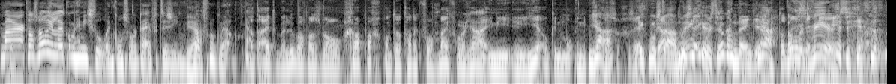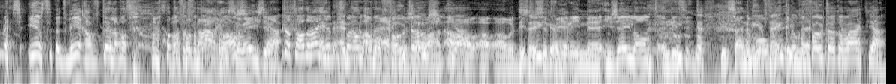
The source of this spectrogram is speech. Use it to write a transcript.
Maar het was wel weer leuk om Henny Stoel en consorten even te zien. Ja. Dat vond ik wel. Ja. Dat item bij Lubach was wel grappig, want dat had ik volgens mij vorig jaar in die, hier ook in de, in de Ja, gezegd. ik moest aan moest- denken. Ik moest er ook aan denken, ja. Ja, over mensen het weer. Eerst, ja, dat mensen eerst het weer gaan vertellen wat, wat, Wat er het vandaag, vandaag was. is geweest. Ja. Ja. Dat hadden wij En- en dan Oh, allemaal foto's. aan. Ja. Oh, oh, oh, dit is het Zeker. weer in, eh, in Zeeland en dit, dit zijn de En hier heeft wolken Henk in... nog een eh, foto gemaakt. Ja,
